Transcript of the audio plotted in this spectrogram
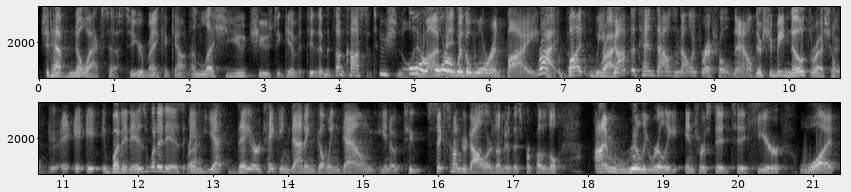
should have no access to your bank account unless you choose to give it to them. It's unconstitutional, in Or, or opinion. with a warrant by Right. but we've Right. got the ten thousand dollar threshold now. there should be no threshold. I- I- I- but it is what it is, Right. and yet they are taking that and going down, you know, to six hundred dollars under this proposal. I'm really, really interested to hear what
